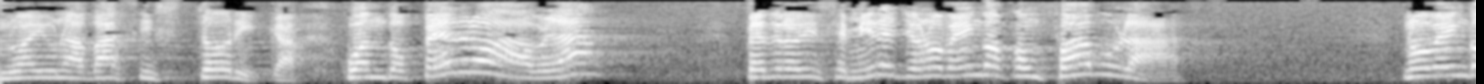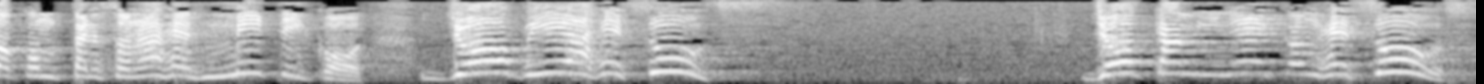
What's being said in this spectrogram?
No hay una base histórica. Cuando Pedro habla, Pedro dice, mire, yo no vengo con fábulas, no vengo con personajes míticos, yo vi a Jesús, yo caminé con Jesús.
